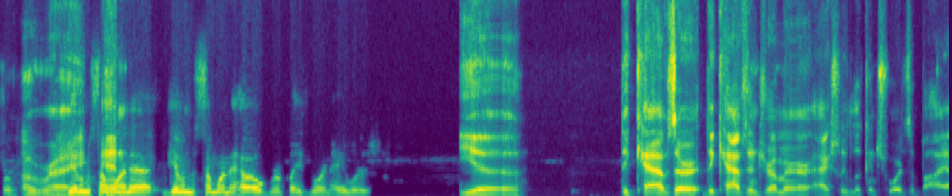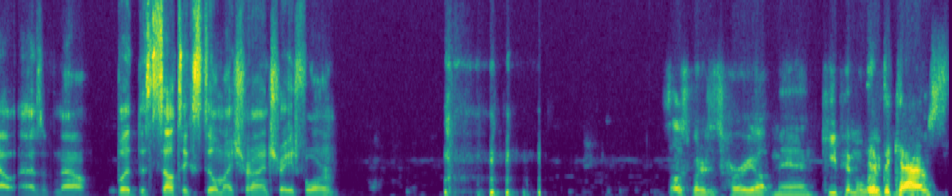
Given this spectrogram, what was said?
For who? All right. Give him someone and- to give him someone to help replace Gordon Hayward. Yeah. The Cavs are the Cavs and Drummond are actually looking towards a buyout as of now, but the Celtics still might try and trade for him. Celtics better just hurry up, man. Keep him away. If the from them. Cavs,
